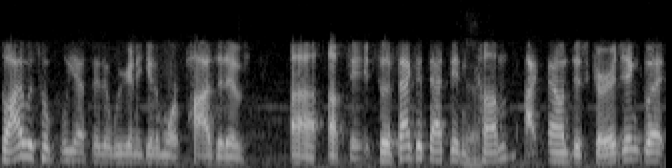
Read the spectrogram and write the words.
So I was hopeful yesterday that we were going to get a more positive uh, update. So the fact that that didn't Yeah. come, I found discouraging. But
